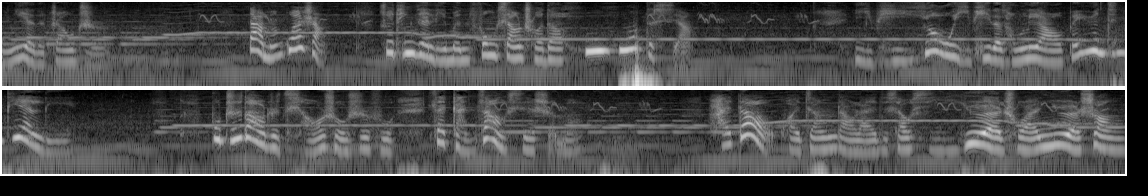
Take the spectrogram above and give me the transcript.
营业的招纸。大门关上，却听见里门风箱车的呼呼的响。一批又一批的铜料被运进店里，不知道这巧手师傅在赶造些什么。海盗快将到来的消息越传越盛，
